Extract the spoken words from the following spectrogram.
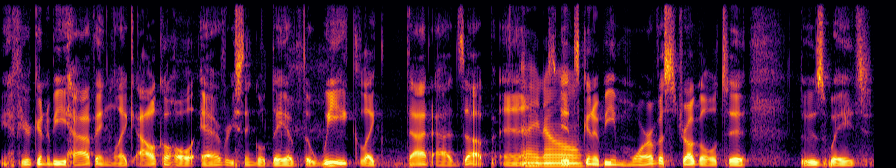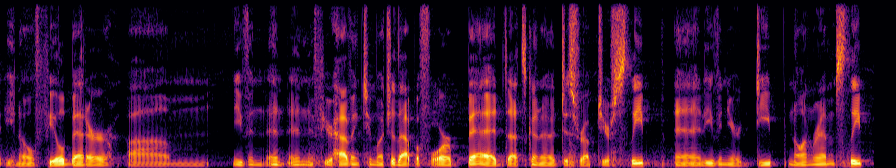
if you're going to be having like alcohol every single day of the week like that adds up and know. it's going to be more of a struggle to lose weight you know feel better um, even and, and if you're having too much of that before bed that's going to disrupt your sleep and even your deep non-rem sleep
